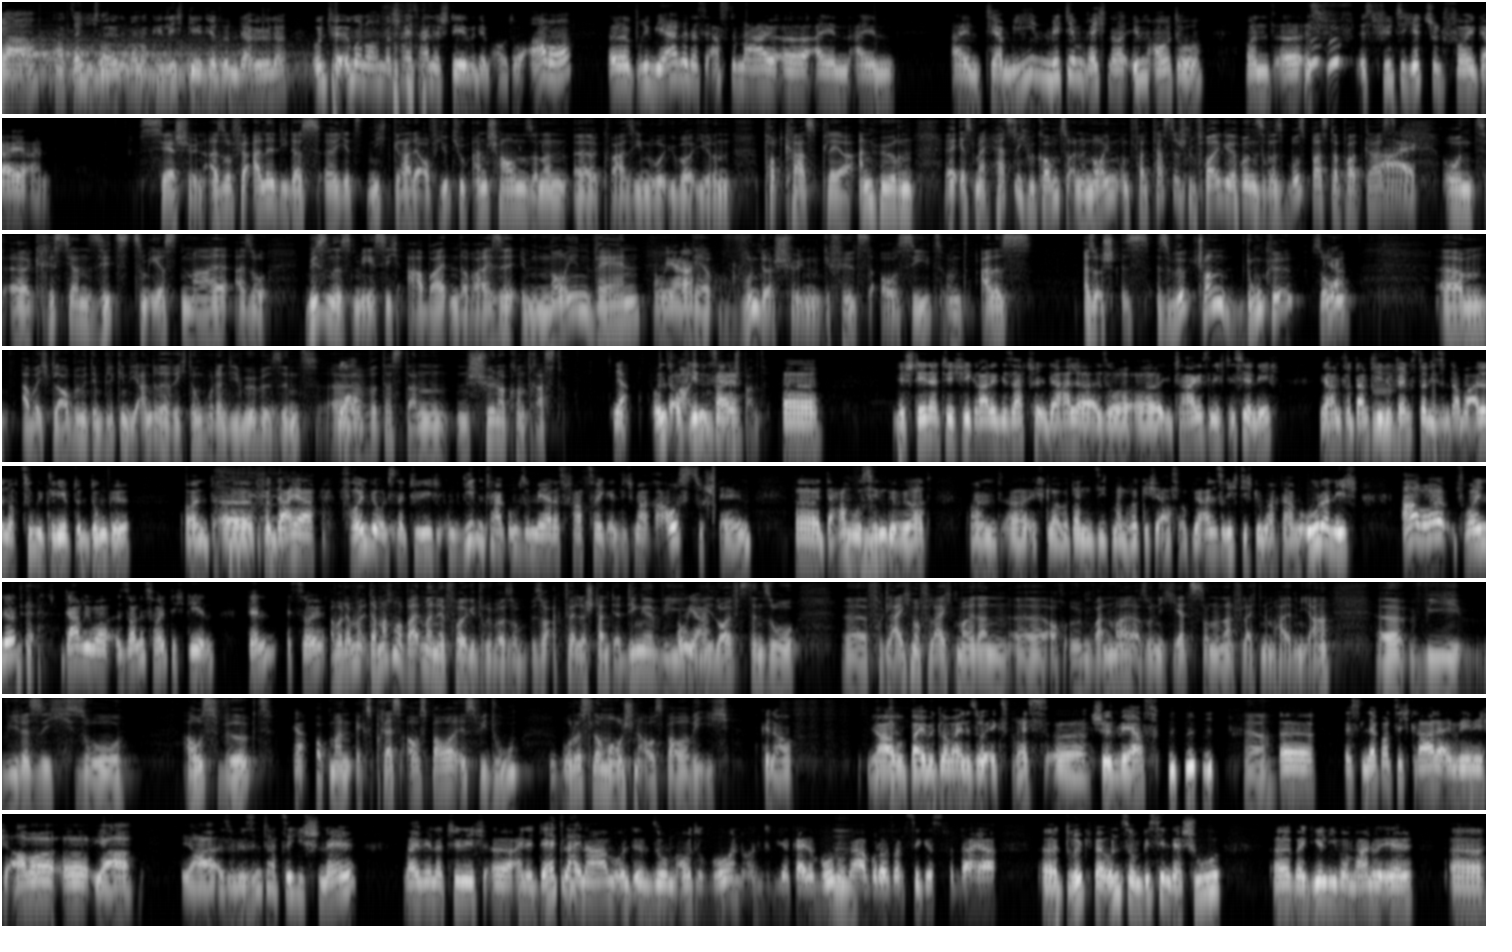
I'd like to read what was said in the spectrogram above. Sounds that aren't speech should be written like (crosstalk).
Ja, tatsächlich, weil immer noch kein Licht geht hier drin in der Höhle und wir immer noch in der scheiß Halle (laughs) stehen mit dem Auto. Aber äh, Premiere das erste Mal äh, ein, ein, ein Termin mit dem Rechner im Auto und äh, es, es fühlt sich jetzt schon voll geil an. Sehr schön. Also für alle, die das äh, jetzt nicht gerade auf YouTube anschauen, sondern äh, quasi nur über ihren Podcast-Player anhören, äh, erstmal herzlich willkommen zu einer neuen und fantastischen (laughs) Folge unseres Busbuster Podcasts. Hi. Und äh, Christian sitzt zum ersten Mal, also businessmäßig arbeitenderweise im neuen Van, Oh ja. der wunderschön gefilzt aussieht und alles, also es, es wirkt schon dunkel so. Ja. Ähm, aber ich glaube, mit dem Blick in die andere Richtung, wo dann die Möbel sind, äh, Ja. wird das dann ein schöner Kontrast. Ja, und auf Ah, jeden Fall, äh, wir stehen natürlich, wie gerade gesagt, schon in der Halle. Also äh, Tageslicht ist hier nicht. Wir haben verdammt viele Mhm. Fenster, die sind aber alle noch zugeklebt und dunkel. Und äh, (laughs) von daher freuen wir uns natürlich um jeden Tag umso mehr, das Fahrzeug endlich mal rauszustellen, äh, da wo es Mhm. hingehört. Und äh, ich glaube, dann sieht man wirklich erst, ob wir alles richtig gemacht haben oder nicht. Aber, Freunde, darüber soll es heute nicht gehen, denn es soll Aber da, da machen wir bald mal eine Folge drüber. So, so aktueller Stand der Dinge, wie, Oh ja. wie läuft's denn so? Äh, vergleichen wir vielleicht mal dann äh, auch irgendwann mal, also nicht jetzt, sondern dann vielleicht in einem halben Jahr, äh, wie, wie das sich so auswirkt. Ja. Mhm. Ob man Express-Ausbauer ist, wie du, oder Slow-Motion-Ausbauer, wie ich. Genau. Ja, wobei mittlerweile so Express äh, schön wär's. (laughs) Ja. Es läppert sich gerade ein wenig, aber äh, ja, ja, also wir sind tatsächlich schnell, weil wir natürlich äh, eine Deadline haben und in so einem Auto wohnen und wir keine Wohnung Mhm. haben oder sonstiges. Von daher äh, drückt bei uns so ein bisschen der Schuh. Äh, bei dir, lieber Manuel, äh,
